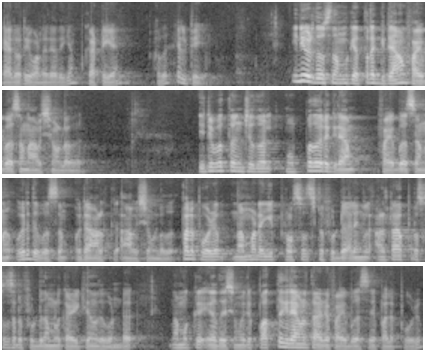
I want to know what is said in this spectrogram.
കാലറി വളരെയധികം കട്ട് ചെയ്യാൻ അത് ഹെൽപ്പ് ചെയ്യും. ഇനി ഒരു ദിവസം നമുക്ക് എത്ര ഗ്രാം ഫൈബേഴ്സാണ് ആവശ്യമുള്ളത്? ഇരുപത്തഞ്ച് മുതൽ മുപ്പത് വരെ ഗ്രാം ഫൈബേഴ്സാണ് ഒരു ദിവസം ഒരാൾക്ക് ആവശ്യമുള്ളത്. പലപ്പോഴും നമ്മുടെ ഈ പ്രോസസ്ഡ് ഫുഡ് അല്ലെങ്കിൽ അൾട്രാ പ്രോസസ്ഡ് ഫുഡ് നമ്മൾ കഴിക്കുന്നത് കൊണ്ട് നമുക്ക് ഏകദേശം ഒരു പത്ത് ഗ്രാമിൽ താഴെ ഫൈബേഴ്സ് പലപ്പോഴും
